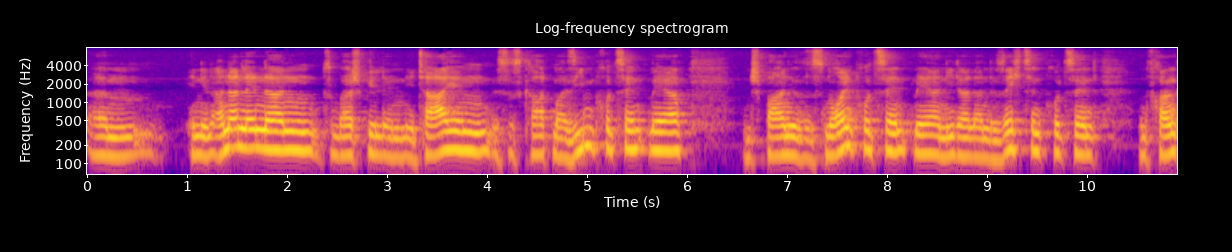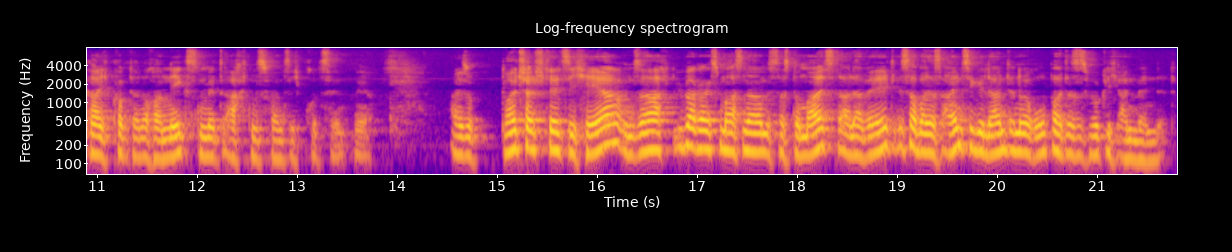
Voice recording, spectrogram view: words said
Ähm, in den anderen Ländern, zum Beispiel in Italien, ist es gerade mal 7% mehr, in Spanien ist es 9% mehr, Niederlande 16% und Frankreich kommt dann noch am nächsten mit 28% mehr. Also Deutschland stellt sich her und sagt, Übergangsmaßnahmen ist das Normalste aller Welt, ist aber das einzige Land in Europa, das es wirklich anwendet.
